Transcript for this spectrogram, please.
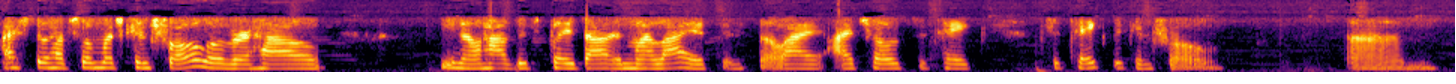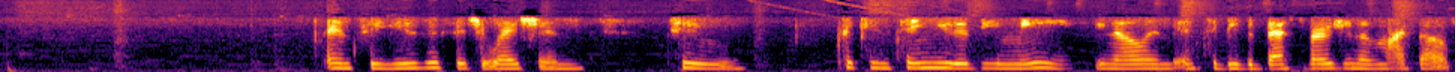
I still have so much control over how, you know, how this plays out in my life. And so I, I chose to take, to take the control, um, and to use the situation to, to continue to be me, you know, and, and to be the best version of myself.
